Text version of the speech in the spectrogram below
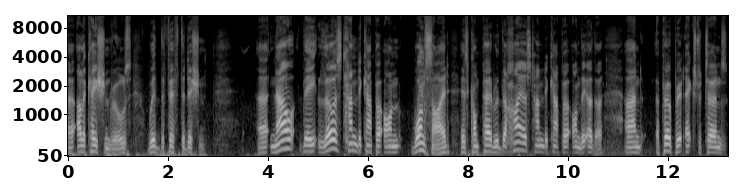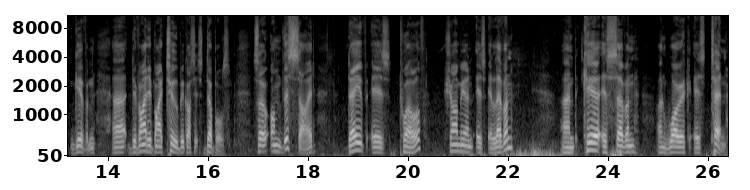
uh, allocation rules with the fifth edition. Uh, now the lowest handicapper on one side is compared with the highest handicapper on the other and appropriate extra turns given uh, divided by 2 because it's doubles. So on this side Dave is 12, Charmian is 11 and Keir is 7 and Warwick is 10.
